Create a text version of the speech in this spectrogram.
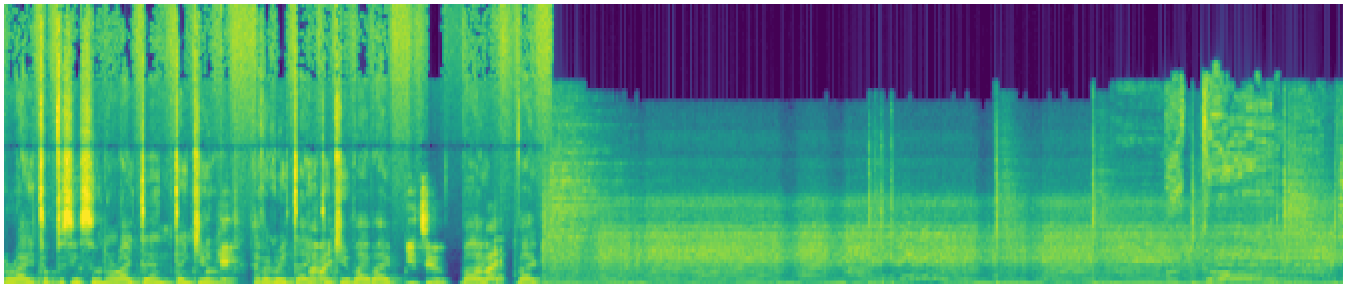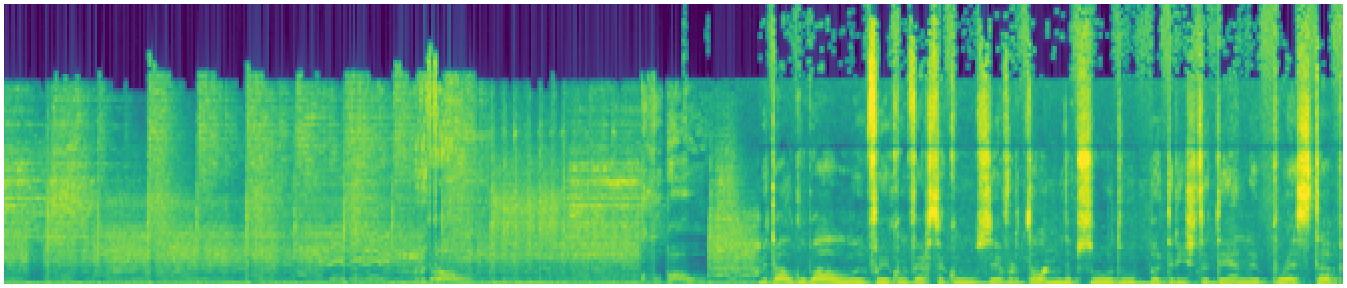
All right. Hope to see you soon. All right, Dan. Thank you. Okay. Have a great day. Bye-bye. Thank you. Bye bye. You too. Bye Bye bye. Metal Global foi a conversa com o Zé na pessoa do baterista Dan Prestup,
